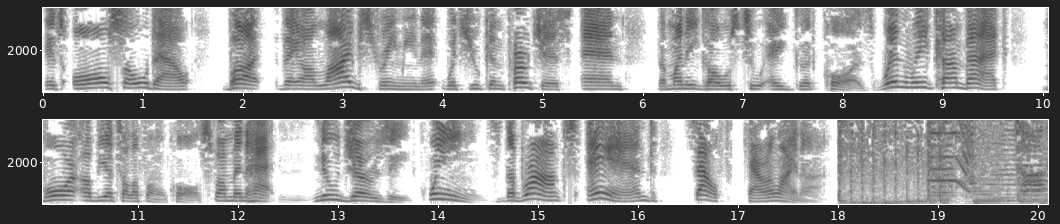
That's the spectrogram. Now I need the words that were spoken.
It's all sold out, but they are live streaming it, which you can purchase, and the money goes to a good cause. When we come back, more of your telephone calls from Manhattan, New Jersey, Queens, the Bronx, and South Carolina. Talk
